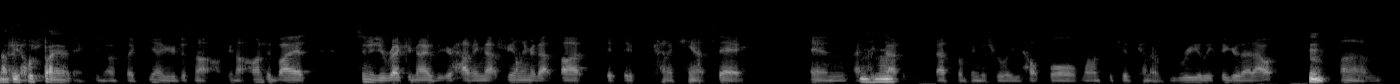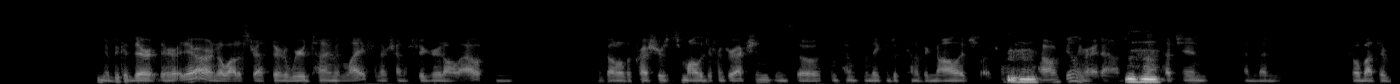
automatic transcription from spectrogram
not be hooked by it you know it's like yeah you're just not you're not haunted by it as soon as you recognize that you're having that feeling or that thought it, it kind of can't stay and i mm-hmm. think that's that's something that's really helpful once the kids kind of really figure that out Hmm. Um, you know, because they're they're they are under a lot of stress. They're at a weird time in life, and they're trying to figure it all out. And they've got all the pressures from all the different directions, and so sometimes when they can just kind of acknowledge, like, oh, mm-hmm. how I'm feeling right now, just mm-hmm. touch in, and then go about their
